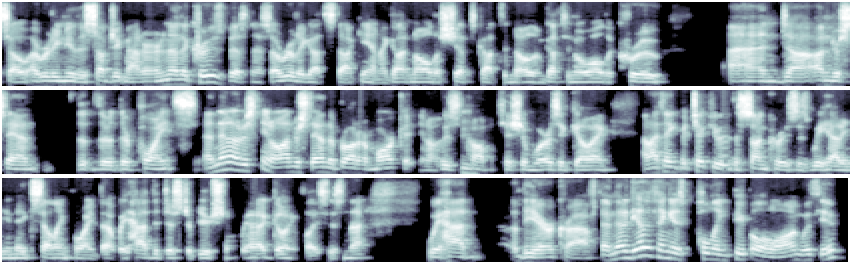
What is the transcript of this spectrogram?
So I really knew the subject matter. And then the cruise business, I really got stuck in. I got in all the ships, got to know them, got to know all the crew, and uh, understand the, the, their points, and then just you know understand the broader market. You know, who's the mm. competition, where is it going? And I think particularly with the Sun Cruises, we had a unique selling point that we had the distribution, we had going places, and that we had the aircraft. And then the other thing is pulling people along with you,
